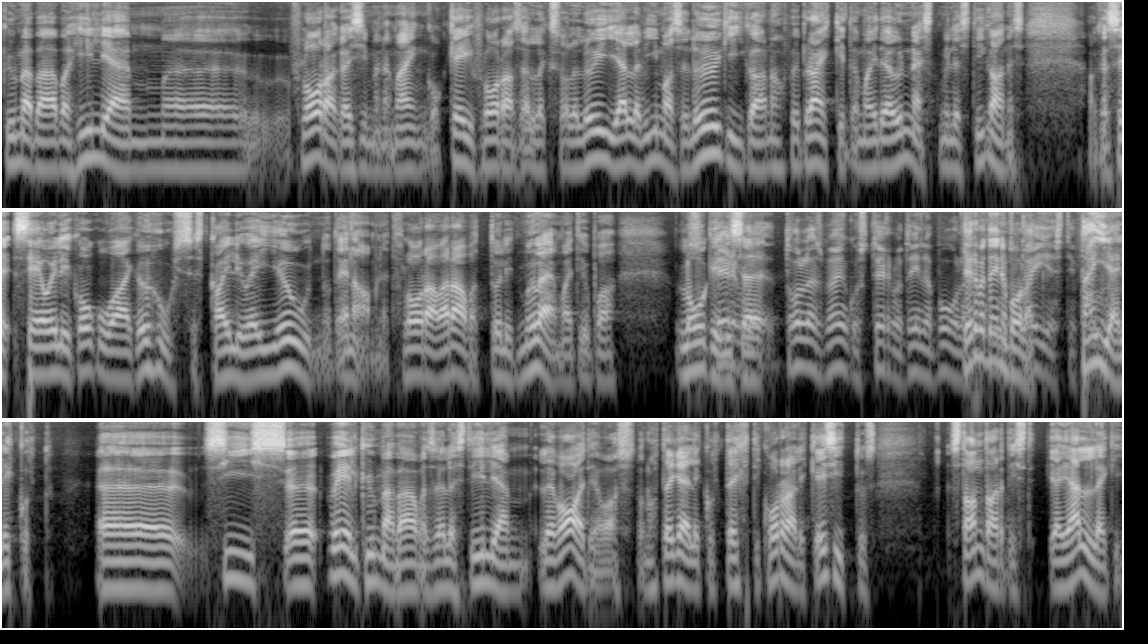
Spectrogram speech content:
kümme päeva hiljem äh, Floraga esimene mäng, okei okay,, Flora seal, eks ole, lõi jälle viimase löögiga, noh, võib rääkida, ma ei tea, õnnest, millest iganes, aga see, see oli kogu aeg õhus, sest Kalju ei jõudnud enam, need Flora väravad tulid mõlemad juba loogilise tolles mängus terve teine pool. Terve teine pool, täielikult. Äh, siis äh, veel kümme päeva sellest hiljem Levadia vastu, noh tegelikult tehti korralik esitus standardist ja jällegi,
